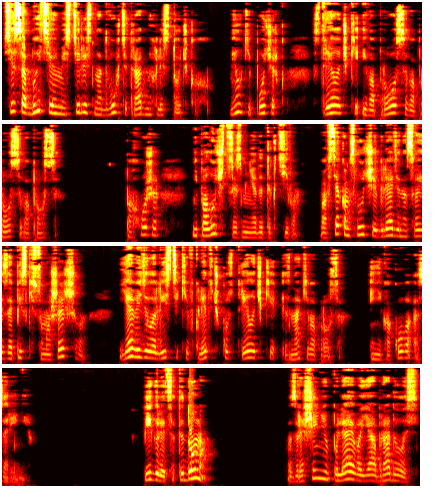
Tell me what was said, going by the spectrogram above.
Все события уместились на двух тетрадных листочках. Мелкий почерк, стрелочки и вопросы, вопросы, вопросы. Похоже, не получится из меня детектива. Во всяком случае, глядя на свои записки сумасшедшего, я видела листики в клеточку, стрелочки и знаки вопроса. И никакого озарения. «Пигалица, ты дома?» Возвращению Пыляева я обрадовалась.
